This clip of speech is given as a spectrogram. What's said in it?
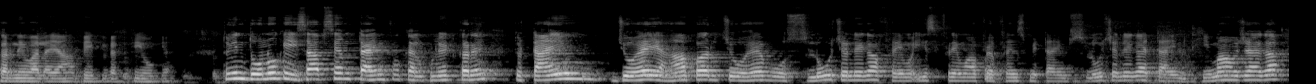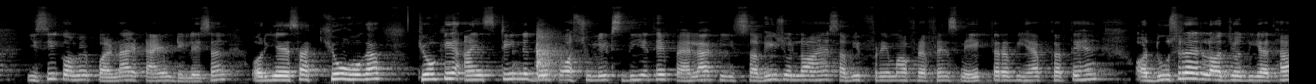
करने वाला यहाँ पे एक व्यक्ति हो गया तो इन दोनों के हिसाब से हम टाइम को कैलकुलेट करें तो टाइम जो है यहाँ पर जो है वो स्लो चलेगा फ्रेम इस फ्रेम ऑफ़ रेफरेंस में टाइम स्लो चलेगा टाइम धीमा हो जाएगा। इसी को हमें पढ़ना है टाइम डिलेशन और ये ऐसा क्यों होगा? क्योंकि आइंस्टीन ने दो पॉस्टुलेट्स दिए थे। पहला कि सभी जो लॉ हैं, सभी फ्रेम ऑफ़ रेफरेंस में एक तरफ़ बिहेव करते हैं। और दूसरा लॉ जो दिया था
